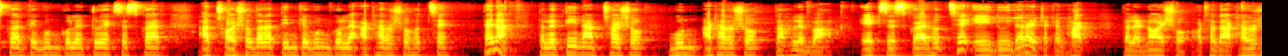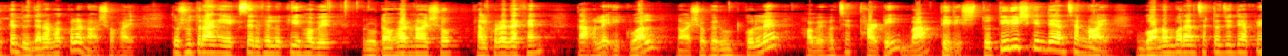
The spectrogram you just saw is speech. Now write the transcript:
স্কোয়ারকে গুণ করলে টু এক্স স্কোয়ার আর ছয়শো দ্বারা তিনকে গুণ করলে আঠারোশো হচ্ছে। তাই না? তাহলে তিন আর ছয়শো গুণ আঠারোশো, তাহলে বা এক্স স্কোয়ার হচ্ছে এই দুই দ্বারা এটাকে ভাগ। তাহলে নয়শো, অর্থাৎ আঠারোশোকে দুই দ্বারা ভাগ করলে নয়শো হয়। তো সুতরাং এক্সের ভ্যালু কী হবে? রুট ওভার নয়শো। খেয়াল করে দেখেন, তাহলে ইকুয়াল নয়শোকে রুট করলে হবে হচ্ছে থার্টি বা তিরিশ। তো তিরিশ কিন্তু অ্যান্সার নয়। গ নম্বর অ্যান্সারটা যদি আপনি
